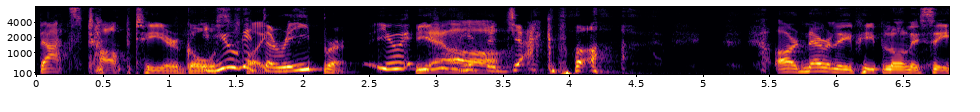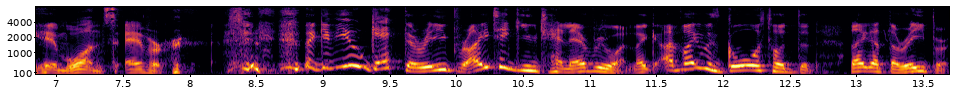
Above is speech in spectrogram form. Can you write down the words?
that's top tier ghost. If you get the. Reaper, you, you hit the jackpot. Ordinarily, people only see him once ever. like if you get the Reaper, I think you tell everyone. Like if I was ghost hunted and I got the Reaper,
